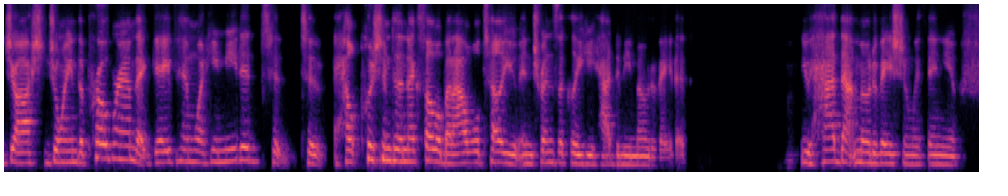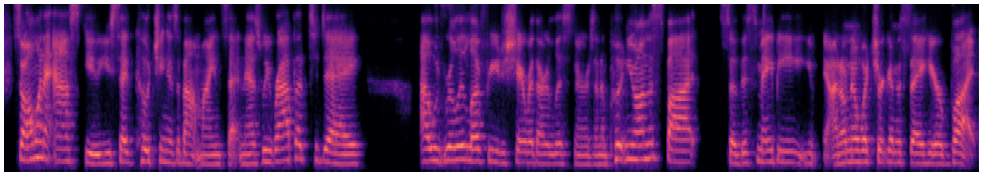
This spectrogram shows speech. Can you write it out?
Josh joined the program that gave him what he needed to, to help push him to the next level. But I will tell you, intrinsically, he had to be motivated. You had that motivation within you. So I want to ask you you said coaching is about mindset. And as we wrap up today, I would really love for you to share with our listeners. And I'm putting you on the spot. So this may be, I don't know what you're going to say here, but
